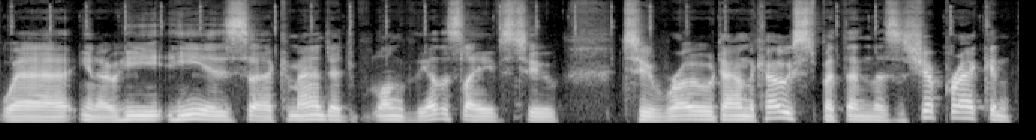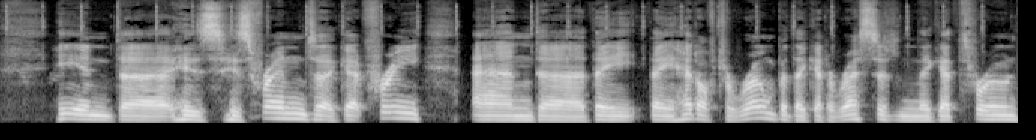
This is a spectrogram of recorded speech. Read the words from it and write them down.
where you know he he is uh, commanded along with the other slaves to to row down the coast, but then there's a shipwreck and. He and uh, his his friend uh, get free, and uh, they they head off to Rome, but they get arrested and they get thrown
